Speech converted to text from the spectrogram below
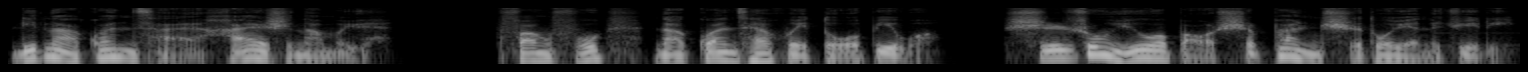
离那棺材还是那么远，仿佛那棺材会躲避我，始终与我保持半尺多远的距离。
